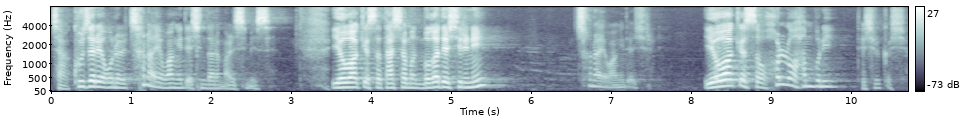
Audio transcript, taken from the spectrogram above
자, 9절에 오늘 천하의 왕이 되신다는 말씀이 있어요. 여호와께서 다시 한번 뭐가 되시리니? 천하의 왕이 되시리니. 여호와께서 홀로 한 분이 되실 것이요.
